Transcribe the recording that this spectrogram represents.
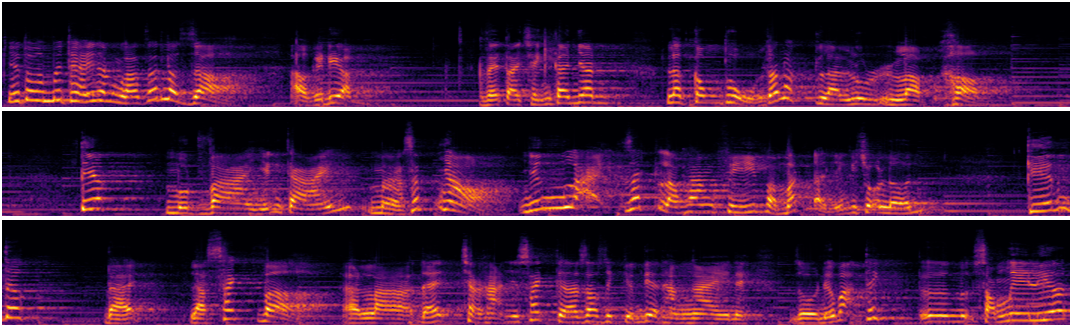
Thế tôi mới thấy rằng là rất là dở. Ở cái điểm về tài chính cá nhân là công thủ rất là là lợp khởm. Tiếc một vài những cái mà rất nhỏ nhưng lại rất là hoang phí và mất ở những cái chỗ lớn. Kiến thức đấy là sách vở à, là đấy chẳng hạn như sách uh, giao dịch kiếm tiền hàng ngày này. Rồi nếu bạn thích uh, sóng Elliott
